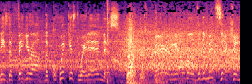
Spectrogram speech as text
Needs to figure out the quickest way to end this. Burying elbows in the midsection.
